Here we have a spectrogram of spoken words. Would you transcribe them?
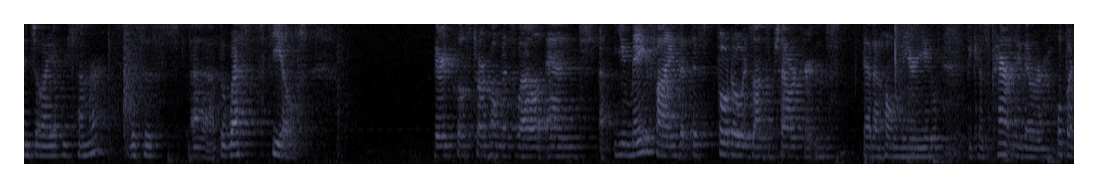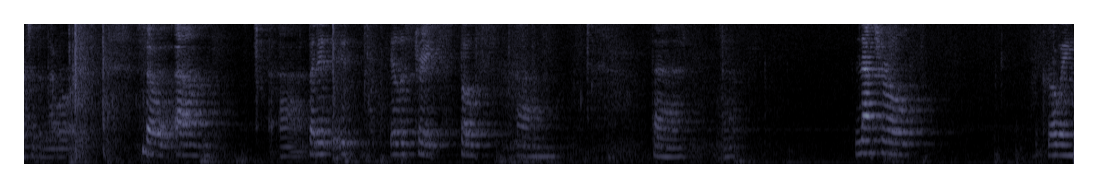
enjoy every summer. This is uh, the West's Field, very close to our home as well. And uh, you may find that this photo is on some shower curtains at a home near you, because apparently there were a whole bunch of them that were ordered. So, um, uh, but it, it illustrates both um, the natural growing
